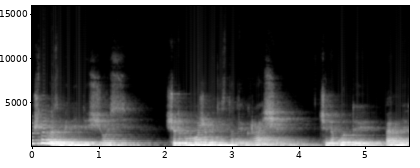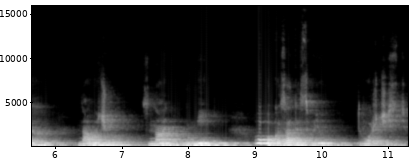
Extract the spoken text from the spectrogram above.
Можливо, змінити щось, що допоможе мені стати краще, чи набути певних навичок, знань, умінь, або показати свою творчість.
